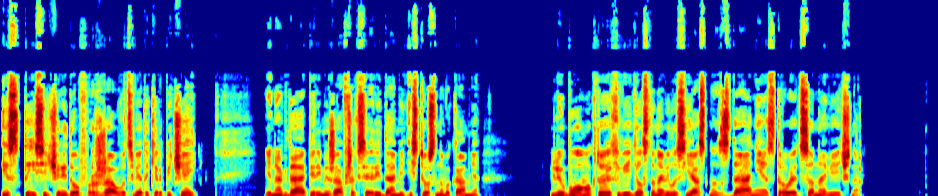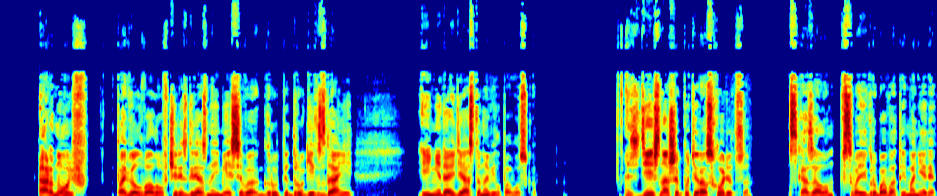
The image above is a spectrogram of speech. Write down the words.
из тысяч рядов ржавого цвета кирпичей, иногда перемежавшихся рядами из тесаного камня. Любому, кто их видел, становилось ясно — здание строится навечно. Арнульф повел валов через грязное месиво к группе других зданий и, не дойдя, остановил повозку. «Здесь наши пути расходятся», — сказал он в своей грубоватой манере.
